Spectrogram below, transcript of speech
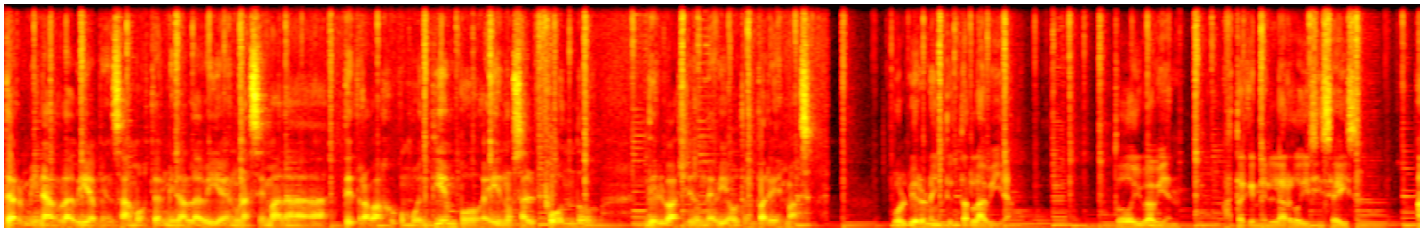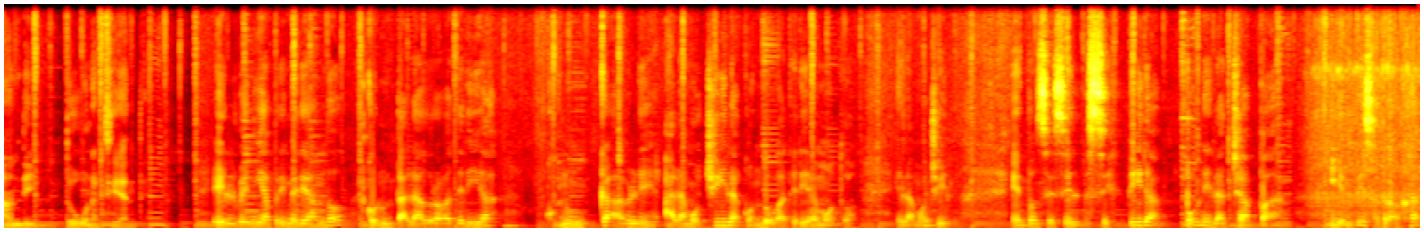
terminar la vía, pensamos terminar la vía en una semana de trabajo con buen tiempo e irnos al fondo del valle donde había otras paredes más. Volvieron a intentar la vía. Todo iba bien, hasta que en el largo 16, Andy tuvo un accidente. Él venía primereando con un taladro a batería, con un cable a la mochila, con dos baterías de moto en la mochila. Entonces él se estira, pone la chapa y empieza a trabajar,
